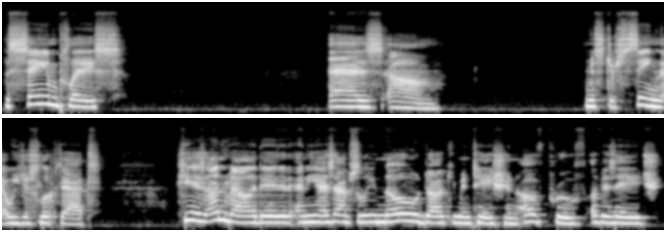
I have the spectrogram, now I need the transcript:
the same place as um, Mr. Singh that we just looked at. He is unvalidated and he has absolutely no documentation of proof of his age.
